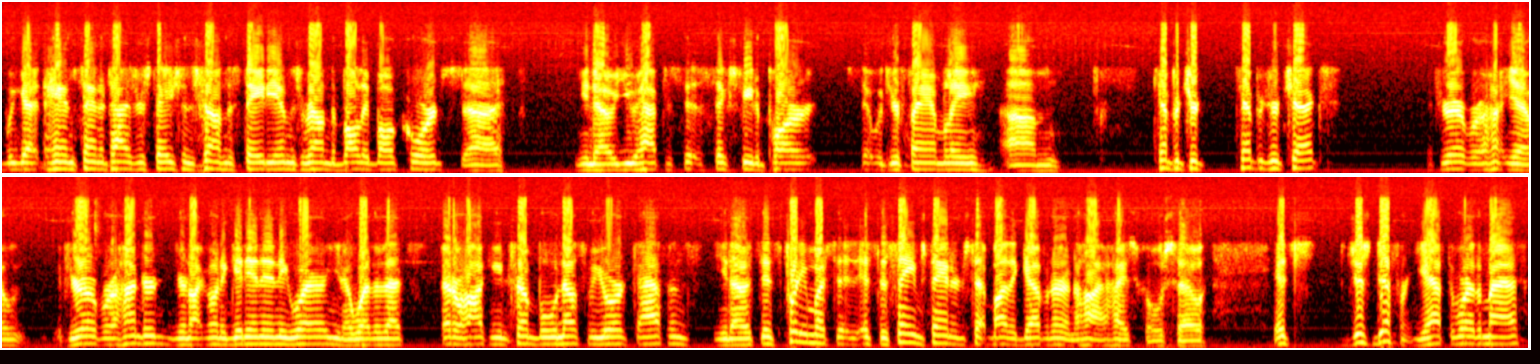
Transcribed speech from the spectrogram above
we got hand sanitizer stations around the stadiums, around the volleyball courts. Uh, you know, you have to sit six feet apart, sit with your family. Um, temperature temperature checks. If you're over, you know, if you're over 100, you're not going to get in anywhere. You know, whether that's Federal Hocking and Trimble, Nelsonville, York, Athens. You know, it's, it's pretty much it's the same standard set by the governor in Ohio high school. So it's just different. You have to wear the mask.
